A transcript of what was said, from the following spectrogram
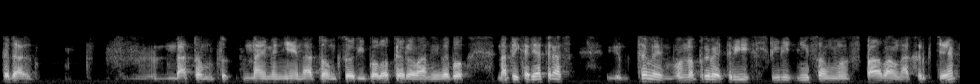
teda na tom, najmä nie na tom, ktorý bol operovaný, lebo napríklad ja teraz celé, možno prvé 3-4 dní som spával na chrbte,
